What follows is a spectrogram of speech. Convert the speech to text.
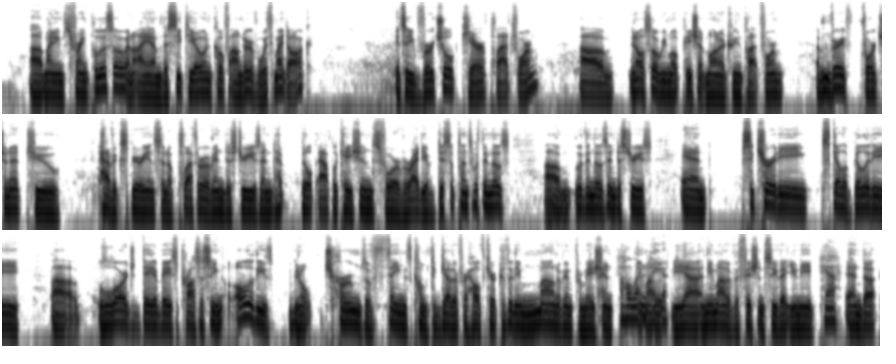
Uh, my is Frank Peluso, and I am the CTO and co founder of With My Doc. It's a virtual care platform um, and also a remote patient monitoring platform. I've been very fortunate to have experience in a plethora of industries and have built applications for a variety of disciplines within those um, within those industries and security, scalability, uh, large database processing, all of these, you know, terms of things come together for healthcare because of the amount of information, a whole lot of data. yeah, and the amount of efficiency that you need. Yeah, and uh,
